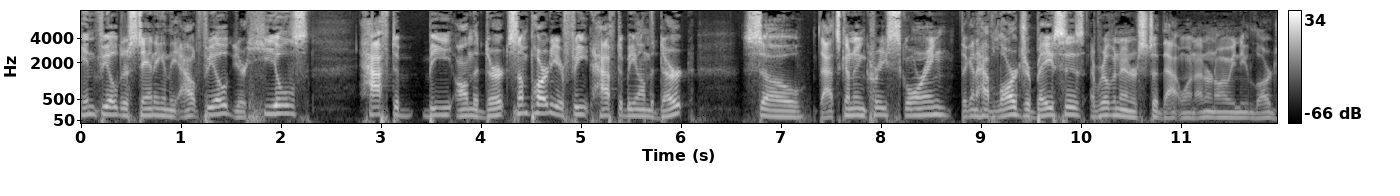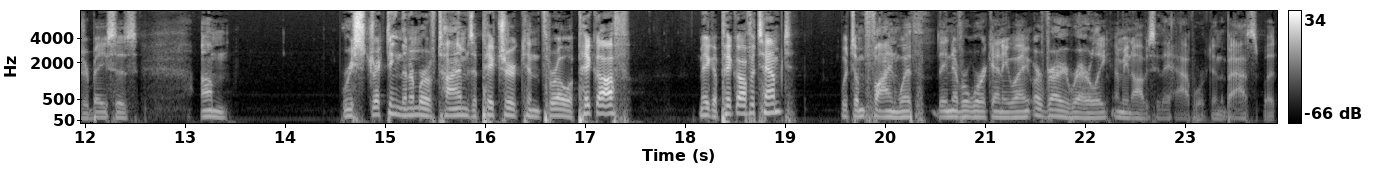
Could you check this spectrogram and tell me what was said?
infielders standing in the outfield. Your heels have to be on the dirt. Some part of your feet have to be on the dirt. So that's going to increase scoring. They're going to have larger bases. I really understood that one. I don't know how we need larger bases. Um, restricting the number of times a pitcher can throw a pickoff, make a pickoff attempt, which I'm fine with. They never work anyway, or very rarely. I mean, obviously they have worked in the past, but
